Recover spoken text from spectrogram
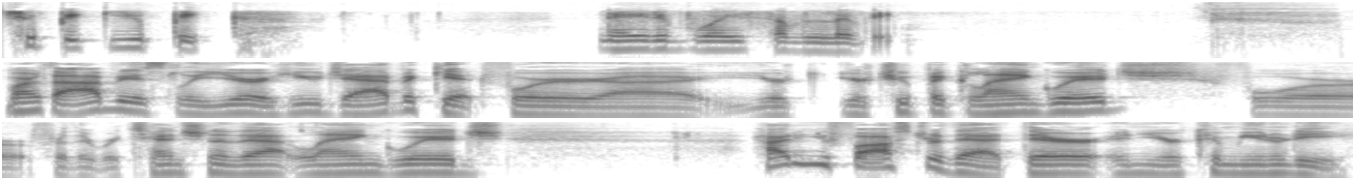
Cup'ik Yupik native ways of living. Martha, obviously you're a huge advocate for uh, your your Cup'ik language, for for the retention of that language. How do you foster that there in your community,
